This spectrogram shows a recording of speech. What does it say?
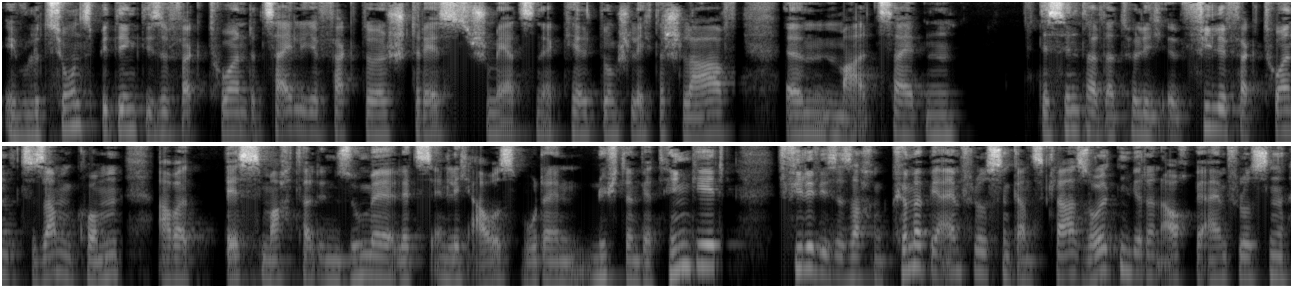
evolutionsbedingt diese Faktoren, der zeitliche Faktor, Stress, Schmerzen, Erkältung, schlechter Schlaf, ähm, Mahlzeiten, das sind halt natürlich äh, viele Faktoren, die zusammenkommen, aber das macht halt in Summe letztendlich aus, wo dein Nüchternwert hingeht. Viele dieser Sachen können wir beeinflussen, ganz klar, sollten wir dann auch beeinflussen,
